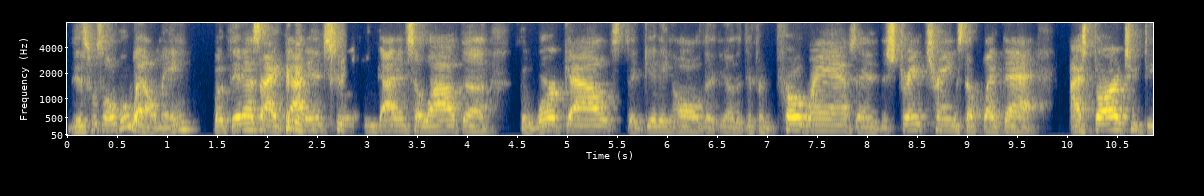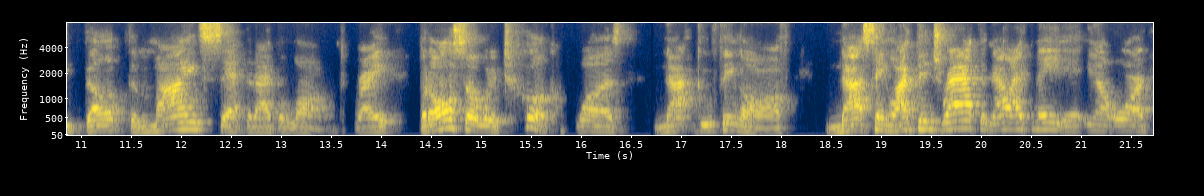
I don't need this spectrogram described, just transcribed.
this was overwhelming. But then as I got into it and got into a lot of the, the workouts, the getting all the, you know, the different programs and the strength training, stuff like that, I started to develop the mindset that I belonged, right? But also, what it took was not goofing off, not saying, "Well, I've been drafted, now I've made it," you know, or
